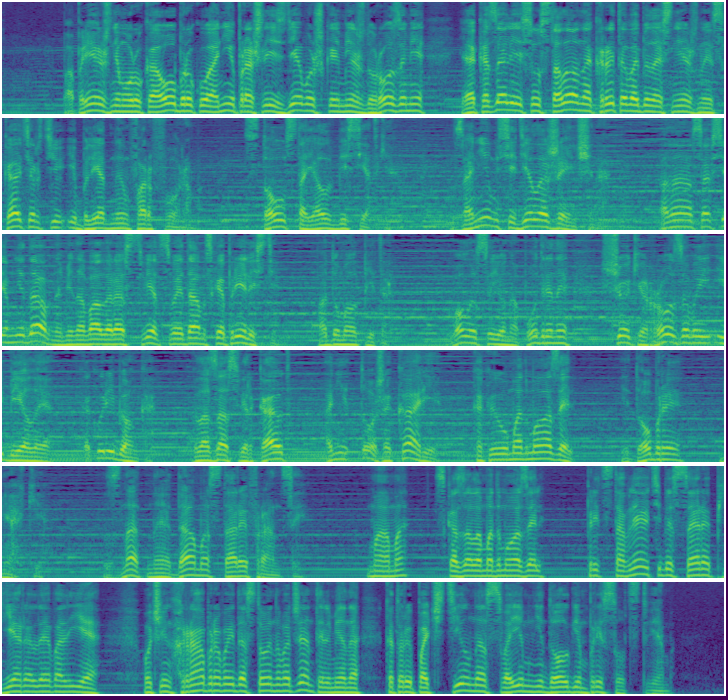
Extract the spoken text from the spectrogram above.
По-прежнему рука об руку они прошли с девушкой между розами и оказались у стола, накрытого белоснежной скатертью и бледным фарфором. Стол стоял в беседке. За ним сидела женщина. Она совсем недавно миновала расцвет своей дамской прелести, подумал Питер. Волосы ее напудрены, щеки розовые и белые, как у ребенка. Глаза сверкают, они тоже карие, как и у мадмуазель, и добрые, мягкие. Знатная дама старой Франции. «Мама», — сказала мадмуазель, — «представляю тебе сэра Пьера Левалье, очень храброго и достойного джентльмена, который почтил нас своим недолгим присутствием».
